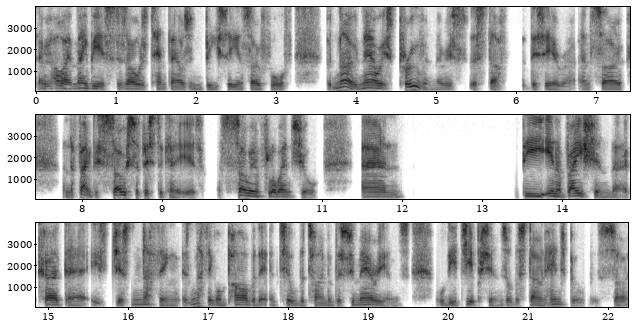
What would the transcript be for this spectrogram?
They were, oh, maybe it's as old as 10,000 BC and so forth. But no, now it's proven there is the stuff this era. And so, and the fact is so sophisticated, so influential, and the innovation that occurred there is just nothing. There's nothing on par with it until the time of the Sumerians or the Egyptians or the Stonehenge builders. So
